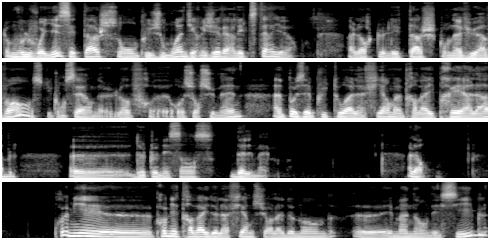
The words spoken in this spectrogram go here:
Comme vous le voyez, ces tâches sont plus ou moins dirigées vers l'extérieur, alors que les tâches qu'on a vues avant, en ce qui concerne l'offre euh, ressources humaines, imposaient plutôt à la firme un travail préalable de connaissance d'elle-même. Alors, premier, travail de la firme sur la demande émanant des cibles,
